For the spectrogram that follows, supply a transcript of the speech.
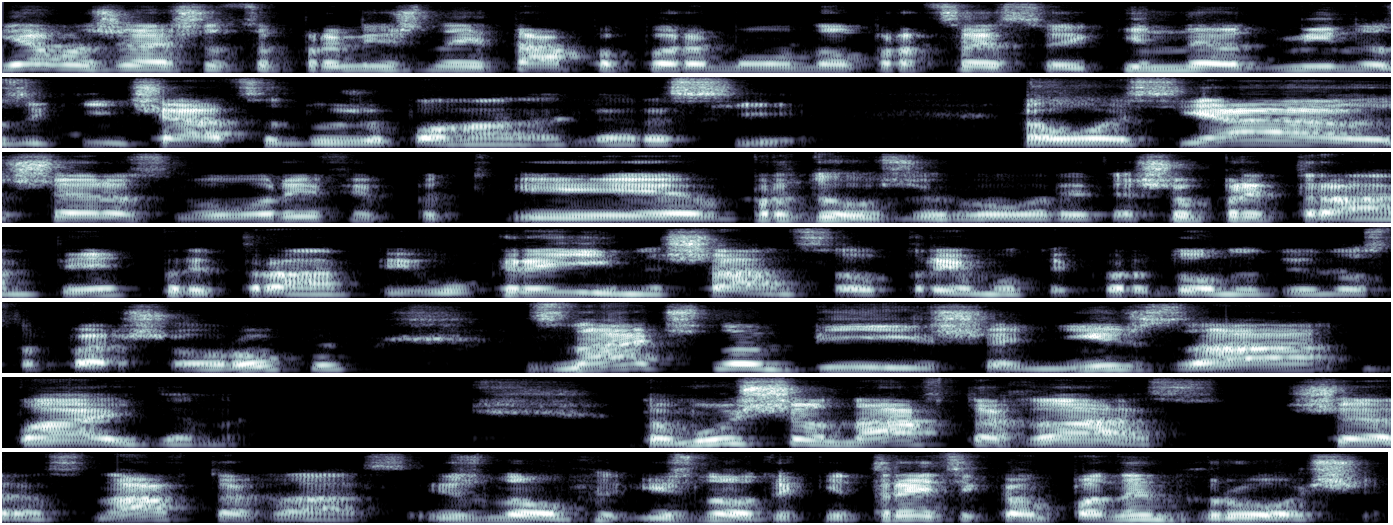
я вважаю, що це проміжні етапи перемовного процесу, які неодмінно закінчаться дуже погано для Росії. Ось я ще раз говорив і, і продовжую говорити, що при Трампі, при Трампі України шанси отримати кордони 91-го року значно більше ніж за Байдена, тому що Нафтогаз, ще раз, Нафтогаз, і знов і знов таки третій компонент гроші.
